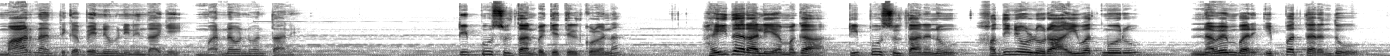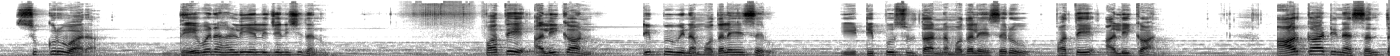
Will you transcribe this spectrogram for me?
ಮಾರಣಾಂತಿಕ ಬೆನ್ನುಹುನಿನಿಂದಾಗಿ ಮರಣವನ್ನು ಹೊಂತಾನೆ ಟಿಪ್ಪು ಸುಲ್ತಾನ್ ಬಗ್ಗೆ ತಿಳಿದುಕೊಳ್ಳೋಣ. ಹೈದರಾಲಿಯ ಮಗ ಟಿಪ್ಪು ಸುಲ್ತಾನನು ಹದಿನೇಳುನೂರ ಐವತ್ತ್ಮೂರು ನವೆಂಬರ್ ಇಪ್ಪತ್ತರಂದು ಶುಕ್ರವಾರ ದೇವನಹಳ್ಳಿಯಲ್ಲಿ ಜನಿಸಿದನು. ಫತೆ ಅಲಿಖಾನ್ ಟಿಪ್ಪುವಿನ ಮೊದಲ ಹೆಸರು. ಈ ಟಿಪ್ಪು ಸುಲ್ತಾನ್ನ ಮೊದಲ ಹೆಸರು ಫತೆ ಅಲಿಖಾನ್ ಆರ್ಕಾಟಿನ ಸಂತ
